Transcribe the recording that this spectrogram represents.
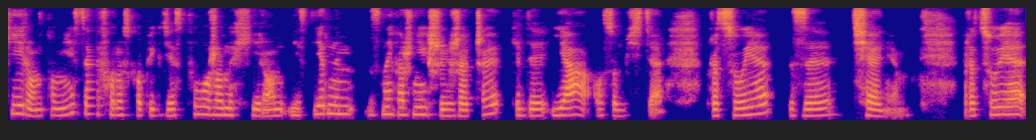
Chiron, to miejsce w horoskopie, gdzie jest położony Chiron, jest jednym z najważniejszych rzeczy, kiedy ja osobiście pracuję z cieniem. Pracuję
